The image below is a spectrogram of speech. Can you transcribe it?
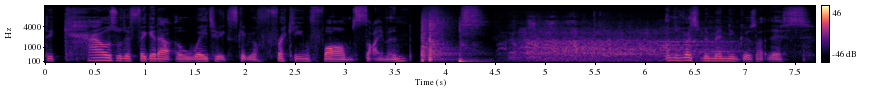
the cows would have figured out a way to escape your freaking farm, Simon. and the rest of the menu goes like this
